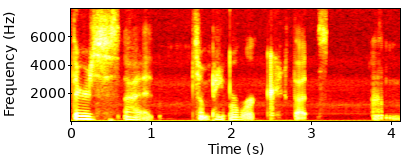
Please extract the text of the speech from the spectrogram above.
there's uh, some paperwork that's um,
